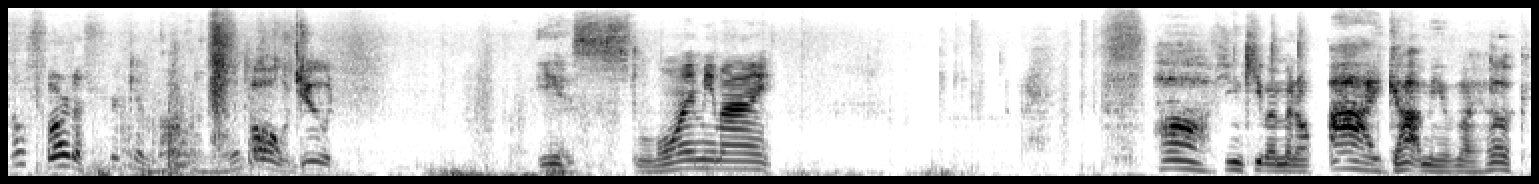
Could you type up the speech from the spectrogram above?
How far to freaking bottom, dude? Oh, dude. He is slimy, mate. Ah, you can keep my minnow. Ah, he got me with my hook.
